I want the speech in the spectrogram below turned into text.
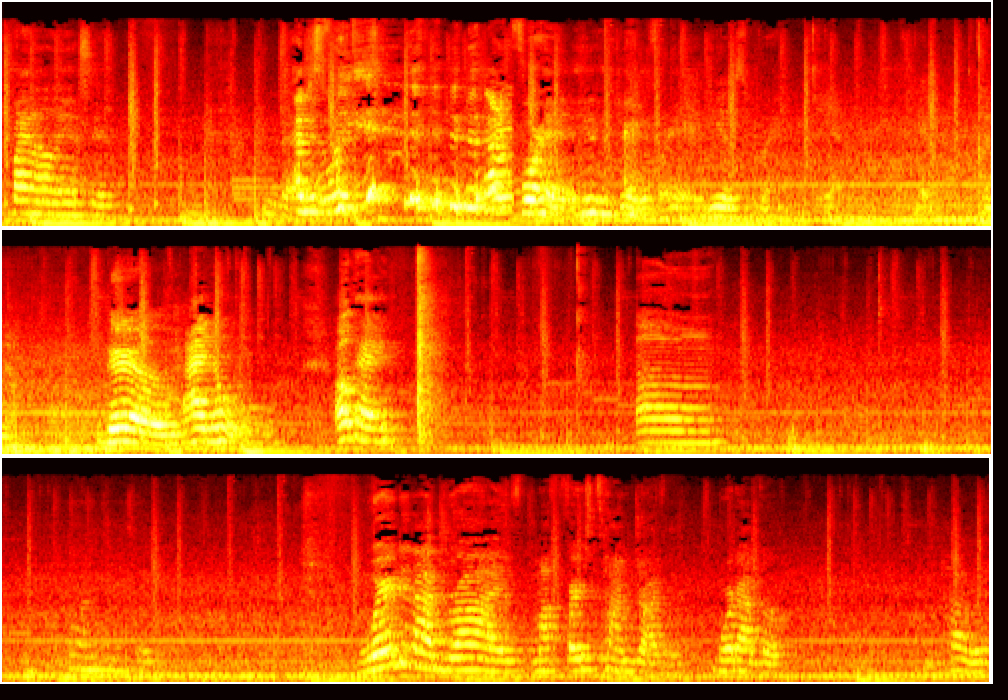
Final answer. I just forehead. He was drinking forehead. He Yes, right. I know. Girl, I know. Okay. Um. what was I gonna say? Where did I drive my first time driving? Where'd I go? highway.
